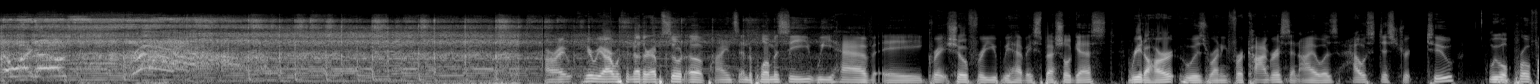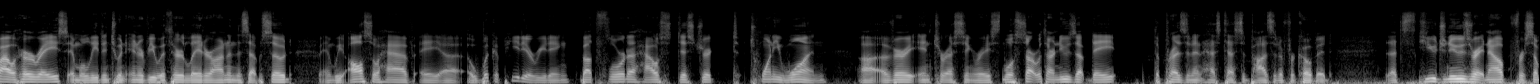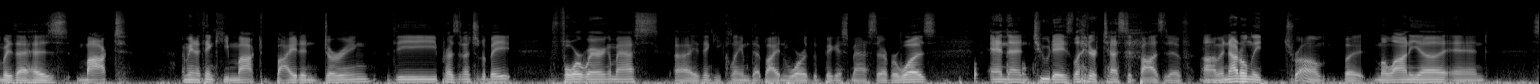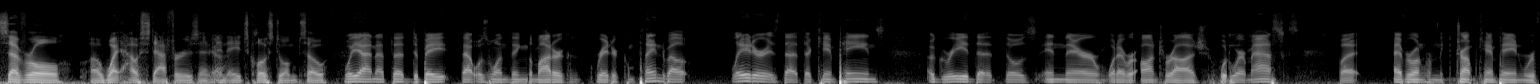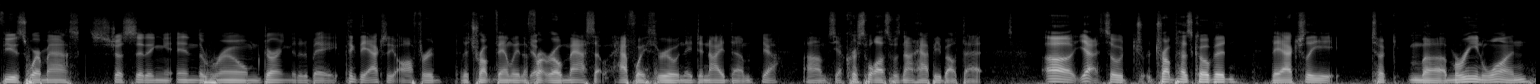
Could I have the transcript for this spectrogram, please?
The. All right, here we are with another episode of Pints and Diplomacy. We have a great show for you. We have a special guest, Rita Hart, who is running for Congress in Iowa's House District 2. We will profile her race and we'll lead into an interview with her later on in this episode. And we also have a, uh, a Wikipedia reading about Florida House District 21, uh, a very interesting race. We'll start with our news update. The president has tested positive for COVID. That's huge news right now for somebody that has mocked I mean, I think he mocked Biden during the presidential debate for wearing a mask. Uh, I think he claimed that Biden wore the biggest mask there ever was, and then two days later tested positive. Um, and not only Trump, but Melania and several uh, White House staffers and, Yeah. and aides close to him. So Well, yeah, and at the debate, that was one thing the moderator complained about later is that their campaigns agreed that those in their whatever entourage would wear masks, but everyone from the Trump campaign refused to wear masks just sitting in the room during the debate. I think they actually offered the Trump family in the Yep. front row masks halfway through, and they denied them. Yeah. Um, so yeah, Chris Wallace was not happy about that. Uh, yeah. So tr- Trump has COVID. They actually took M- uh, Marine One.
